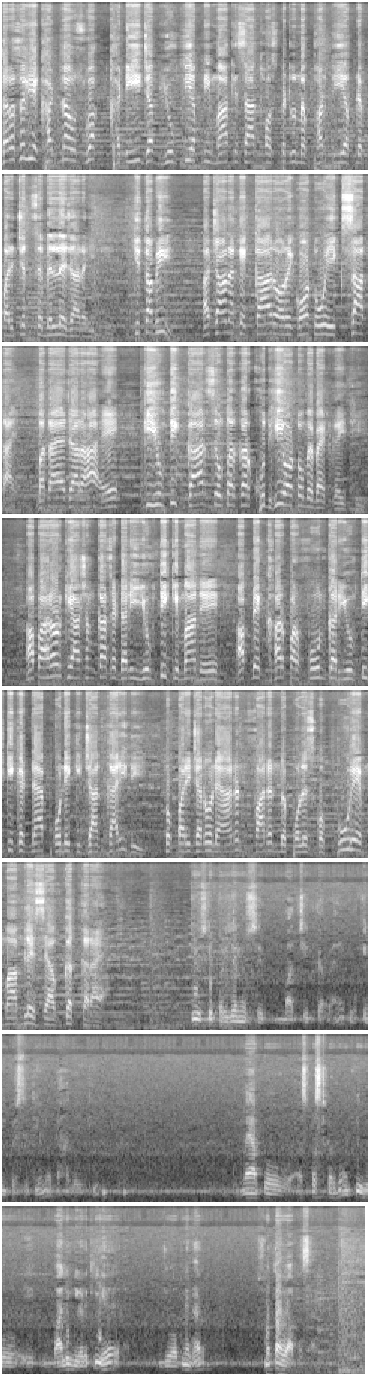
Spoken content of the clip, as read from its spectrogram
दरअसल ये घटना उस वक्त घटी जब युवती अपनी माँ के साथ हॉस्पिटल में भर्ती अपने परिचित से मिलने जा रही थी, कि तभी अचानक एक कार और एक ऑटो एक साथ आए। बताया जा रहा है कि युवती कार से उतरकर खुद ही ऑटो में बैठ गई थी। अपहरण की आशंका से डरी युवती की माँ ने अपने घर पर फ़ोन कर युवती की किडनैप होने की जानकारी दी। तो परिजनों ने आनंद फानन में पुलिस को पूरे मामले से अवगत कराया। कि उसके परिजन से बातचीत कर रहे हैं कि वो किन परिस्थितियों में कहा गई थी, मैं आपको स्पष्ट कर दूँ कि वो एक बालिग लड़की है जो अपने घर स्वतः वापस आए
